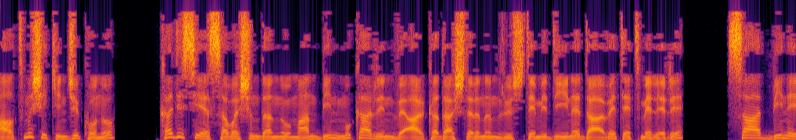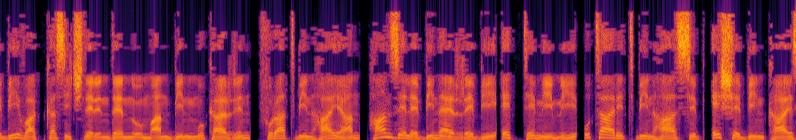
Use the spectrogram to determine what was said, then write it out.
62. konu, Kadisiye Savaşı'nda Numan bin Mukarrin ve arkadaşlarının Rüstem'i dine davet etmeleri, Saad bin Ebi Vakkas içlerinde Numan bin Mukarrin, Furat bin Hayyan, Hanzele bin Errebi, Et-Temimi, Utarit bin Hasib, Eşe bin Kays,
